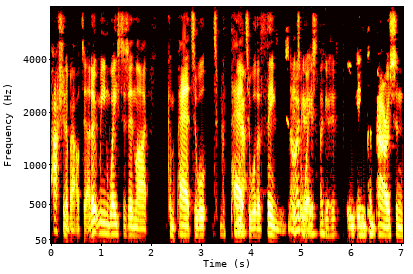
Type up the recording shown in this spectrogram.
passionate about it, I don't mean waste as in like compared to to compare Yeah. to other things. no i it's a waste it i get it in, in comparison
